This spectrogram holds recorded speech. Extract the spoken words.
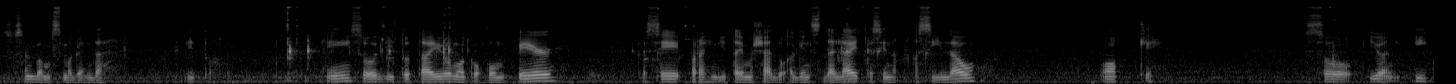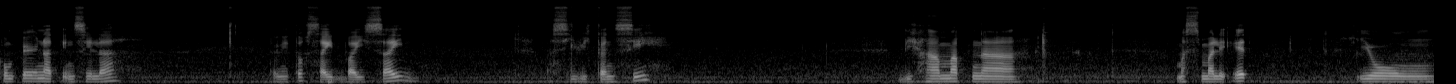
So, saan ba mas maganda? Dito. Okay, so dito tayo magko-compare. Kasi para hindi tayo masyado against the light kasi nakakasilaw. Okay. So, yun. I-compare natin sila. Ito nito, side by side. As we can see, di hamak na mas maliit yung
